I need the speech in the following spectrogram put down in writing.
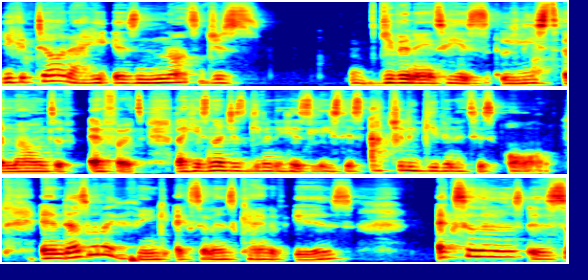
you could tell that he is not just giving it his least amount of effort. Like he's not just giving it his least, he's actually giving it his all. And that's what I think excellence kind of is. Excellence is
